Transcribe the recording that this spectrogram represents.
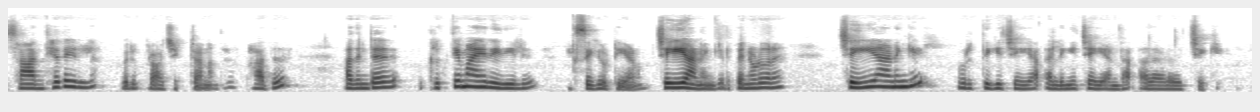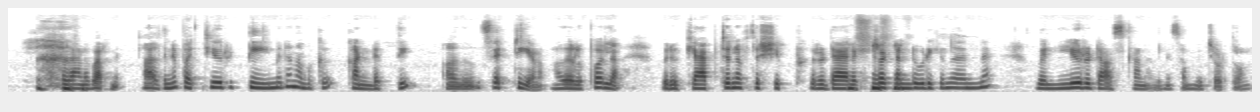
സാധ്യതയുള്ള ഒരു പ്രോജക്റ്റാണത്. അപ്പം അത് അതിന്റെ കൃത്യമായ രീതിയിൽ എക്സിക്യൂട്ട് ചെയ്യണം. ചെയ്യുകയാണെങ്കിൽ ഇപ്പം എന്നോട് പറയാം ചെയ്യുകയാണെങ്കിൽ വൃത്തിക്ക് ചെയ്യുക അല്ലെങ്കിൽ ചെയ്യേണ്ട അതവിടെ വെച്ചേക്ക്. അതാണ് പറഞ്ഞത്. അതിന് പറ്റിയൊരു ടീമിനെ നമുക്ക് കണ്ടെത്തി അത് സെറ്റ് ചെയ്യണം. അത് എളുപ്പമല്ല. ഒരു ക്യാപ്റ്റൻ ഓഫ് ദ ഷിപ്പ് ഒരു ഡയറക്ടറെ കണ്ടുപിടിക്കുന്നത് തന്നെ വലിയൊരു ടാസ്ക്കാണ് അതിനെ സംബന്ധിച്ചിടത്തോളം.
